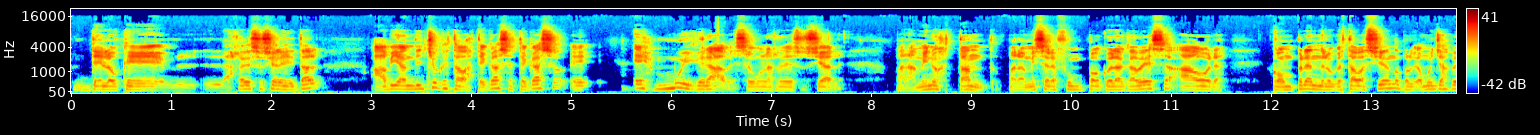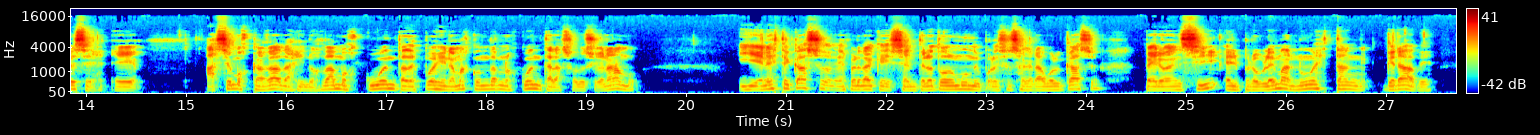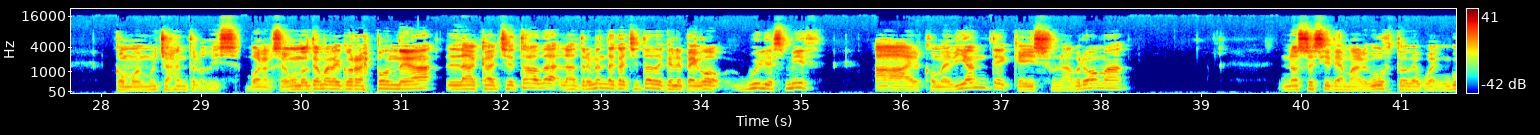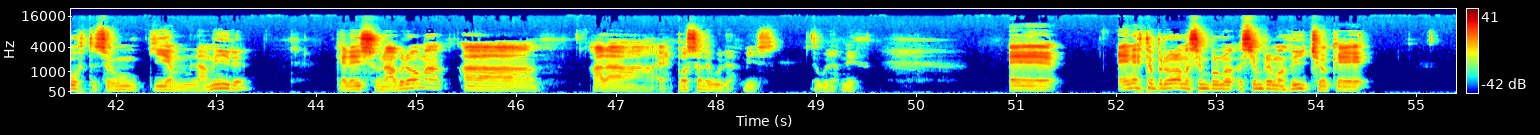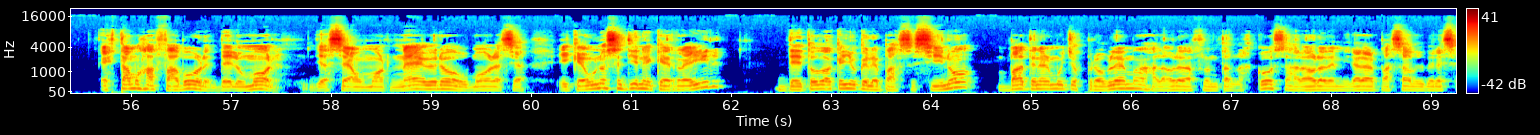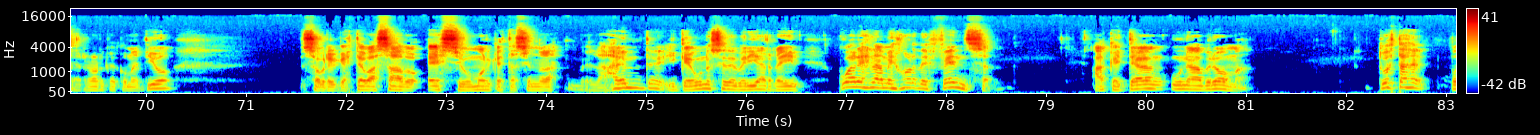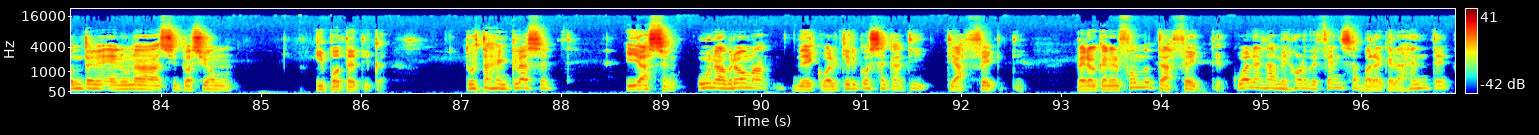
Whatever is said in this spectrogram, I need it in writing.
de lo que las redes sociales y tal habían dicho que estaba este caso. Este caso eh, es muy grave según las redes sociales. Para mí no es tanto. Para mí se le fue un poco la cabeza. Ahora comprende lo que estaba haciendo porque muchas veces eh, hacemos cagadas y nos damos cuenta después y nada más con darnos cuenta la solucionamos. Y en este caso es verdad que se enteró todo el mundo y por eso se agravó el caso. Pero en sí el problema no es tan grave como mucha gente lo dice. Bueno, el segundo tema le corresponde a la cachetada, la tremenda cachetada que le pegó Will Smith al comediante que hizo una broma, no sé si de mal gusto, de buen gusto, según quien la mire, que le hizo una broma a, a la esposa de Will Smith. De Will Smith. Eh, en este programa siempre, siempre hemos dicho que estamos a favor del humor, ya sea humor negro, humor hacia... y que uno se tiene que reír de todo aquello que le pase, si no va a tener muchos problemas a la hora de afrontar las cosas, a la hora de mirar al pasado y ver ese error que cometió, sobre el que esté basado ese humor que está haciendo la, la gente y que uno se debería reír. ¿Cuál es la mejor defensa? A que te hagan una broma. Tú estás, ponte en una situación hipotética. Tú estás en clase y hacen una broma de cualquier cosa que a ti te afecte, pero que en el fondo te afecte. ¿Cuál es la mejor defensa para que la gente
